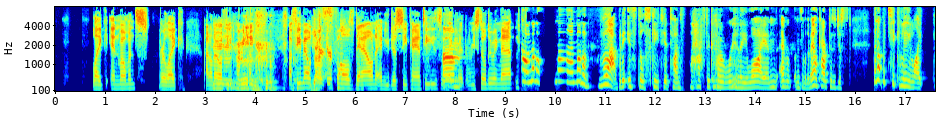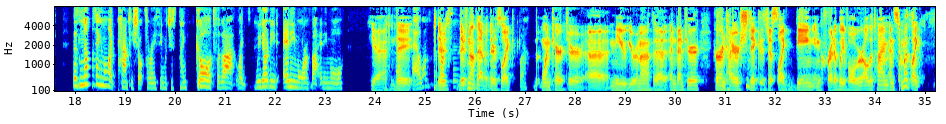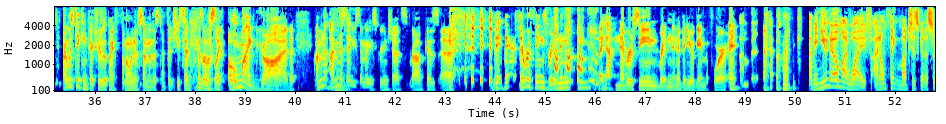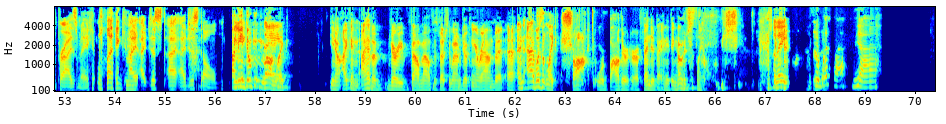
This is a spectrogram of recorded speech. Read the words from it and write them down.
Like in moments where like I don't know if Mm, I mean, a female yes. character falls down and you just see panties. Like, Um, are we still doing that? No, none of No, none of that, but it is still skeety at times. I have to go really why, and, every, and some of the male characters are just they're not particularly like. There's nothing like panty shots or anything, which is thank God for that. Like we don't need any more of that anymore. Yeah, they Yeah, I want- there's there's not that, but there's like the one character, uh, Miu Iruma, the inventor. Her entire shtick is just like being incredibly vulgar all the time, and some of like I was taking pictures with my phone of some of the stuff that she said because I was like, oh my god. I'm gonna I'm gonna send you some of these screenshots, Rob, because uh, they, there there were things written in this game that I have never seen written in a video game before, and like I mean, you know my wife. I don't think much is going to surprise me. like, Hmm. I, I just, I, I just don't. I mean, don't get me wrong. Like, you know, I can. I have a very foul mouth, especially when I'm joking around. But uh, and I wasn't like shocked or bothered or offended by anything. I was just like, holy shit. So they can't- went there. Yeah.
